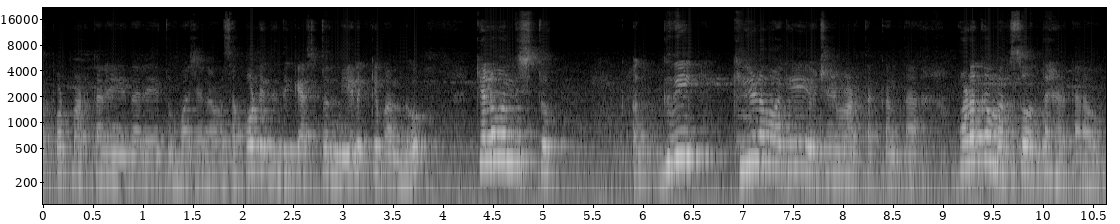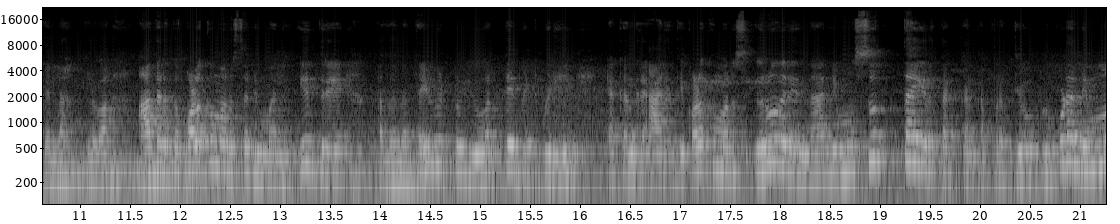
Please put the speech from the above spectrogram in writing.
ಸಪೋರ್ಟ್ ಮಾಡ್ತಾನೆ ಇದ್ದಾರೆ, ತುಂಬ ಜನ ಅವಳು ಸಪೋರ್ಟ್ ಇದ್ದಿದ್ದಕ್ಕೆ ಅಷ್ಟೊಂದು ಮೇಲಕ್ಕೆ ಬಂದು ಕೆಲವೊಂದಿಷ್ಟು ಅಗ್ವಿ ಕೀಳವಾಗಿ ಯೋಚನೆ ಮಾಡ್ತಕ್ಕಂಥ ಕೊಳಕ ಮನಸ್ಸು ಅಂತ ಹೇಳ್ತಾರೆ ಅವಕ್ಕೆಲ್ಲ, ಅಲ್ವಾ? ಆ ಥರದ ಕೊಳಕ ಮನಸ್ಸು ನಿಮ್ಮಲ್ಲಿ ಇದ್ದರೆ ಅದನ್ನು ದಯವಿಟ್ಟು ಇವತ್ತೇ ಬಿಟ್ಬಿಡಿ. ಯಾಕಂದರೆ ಆ ರೀತಿ ಕೊಳಕು ಮನಸ್ಸು ಇರುವುದರಿಂದ ನಿಮ್ಮ ಸುತ್ತ ಇರತಕ್ಕಂಥ ಪ್ರತಿಯೊಬ್ಬರು ಕೂಡ ನಿಮ್ಮ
